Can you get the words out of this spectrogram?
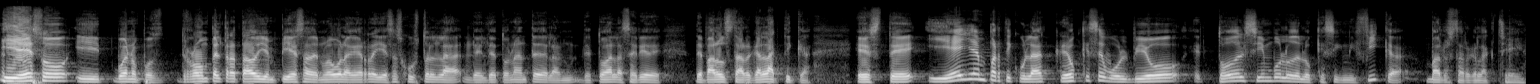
Y eso, y bueno, pues rompe el tratado y empieza de nuevo la guerra, y ese es justo la- el detonante de, la- de toda la serie de, de Battlestar Galactica. Este, y ella en particular creo que se volvió eh, todo el símbolo de lo que significa Battlestar Galactica. Sí.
